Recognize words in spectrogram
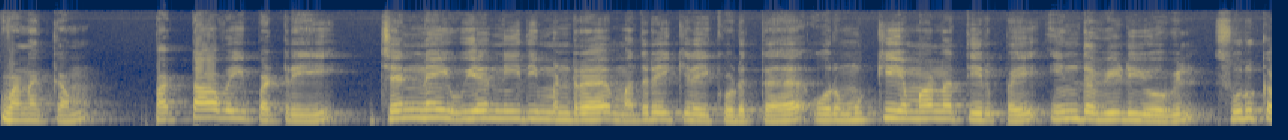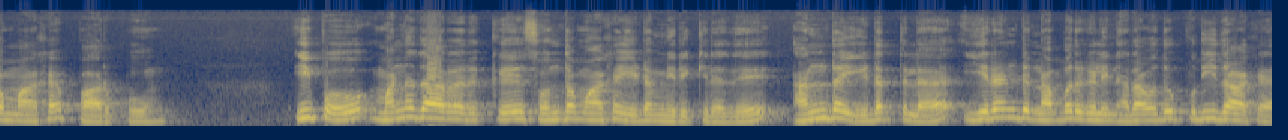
வணக்கம். பட்டாவை பற்றி சென்னை உயர்நீதிமன்ற மதுரை கிளை கொடுத்த ஒரு முக்கியமான தீர்ப்பை இந்த வீடியோவில் சுருக்கமாக பார்ப்போம். இப்போது மனுதாரருக்கு சொந்தமாக இடம் இருக்கிறது. அந்த இடத்துல இரண்டு நபர்களின் அதாவது புதிதாக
